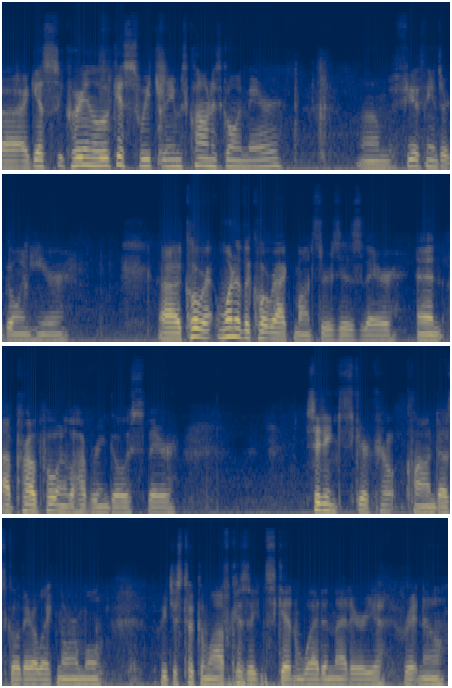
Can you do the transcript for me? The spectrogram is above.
Uh, I guess according to Lucas, Sweet Dreams Clown is going there. Um, a few things are going here. Uh, one of the coat monsters is there, and I'll probably put one of the hovering ghosts there. Sitting Scarecrow Clown does go there like normal. We just took him off because it's getting wet in that area right now.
